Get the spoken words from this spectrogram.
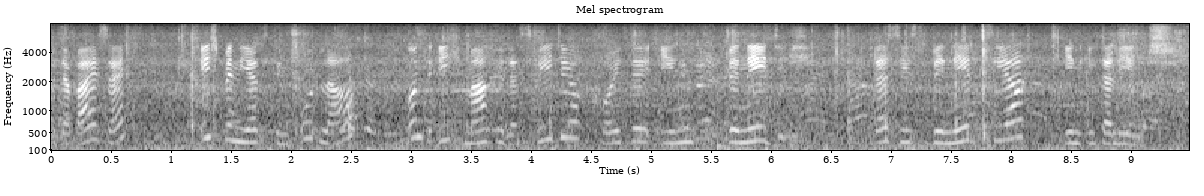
ihr dabei seid. Ich bin jetzt im Urlaub und ich mache das Video heute in Venedig. Das ist Venezia in Italienisch.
